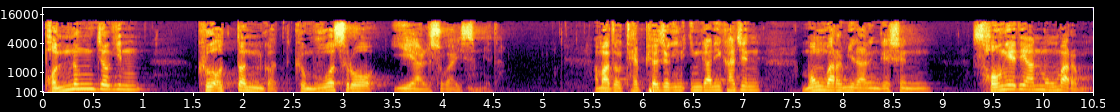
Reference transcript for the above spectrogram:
본능적인 그 어떤 것, 그 무엇으로 이해할 수가 있습니다. 아마도 대표적인 인간이 가진 목마름이라는 것은 성에 대한 목마름,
